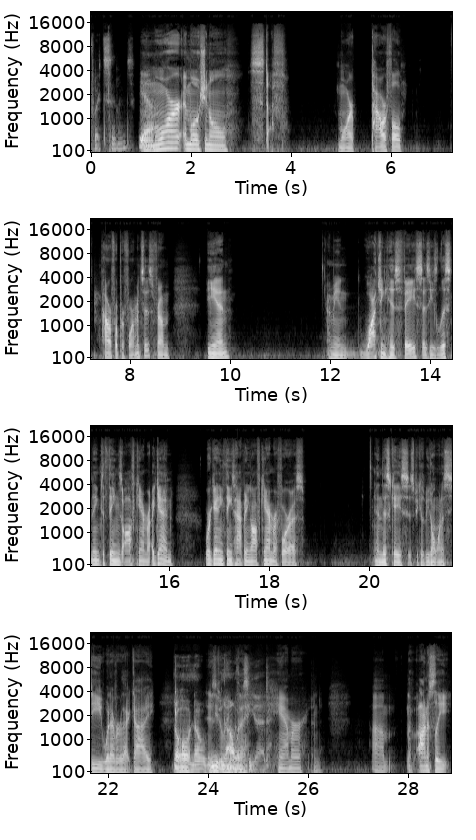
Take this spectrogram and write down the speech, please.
Fitzsimmons. Yeah. More emotional stuff. More powerful powerful performances from Ian. I mean, watching his face as he's listening to things off camera. Again, we're getting things happening off camera for us. In this case, it's because we don't want to see whatever that guy Oh no, we is do not want to see that. hammer and um honestly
